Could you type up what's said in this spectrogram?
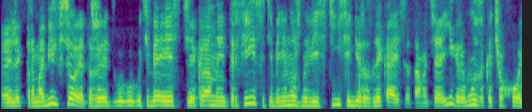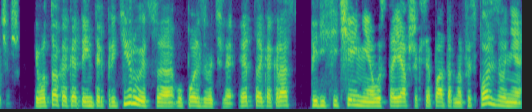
электромобиль, все, это же у, тебя есть экранный интерфейс, и тебе не нужно вести, сиди, развлекайся. Там у тебя игры, музыка, что хочешь. И вот то, как это интерпретируется у пользователя, это как раз пересечение устоявшихся паттернов использования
